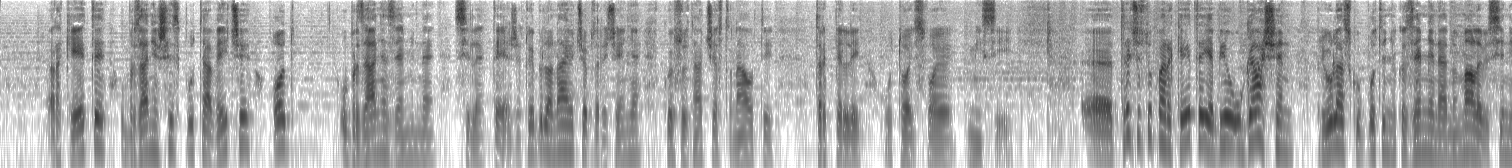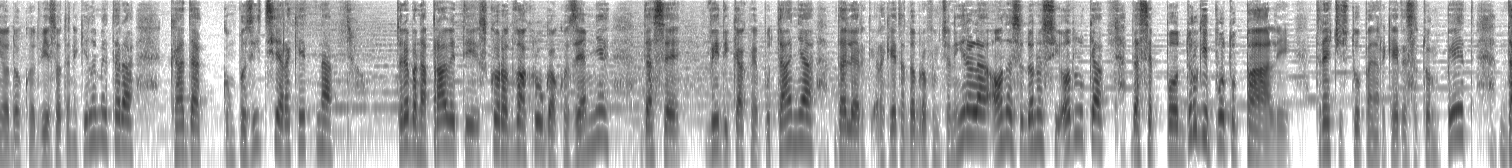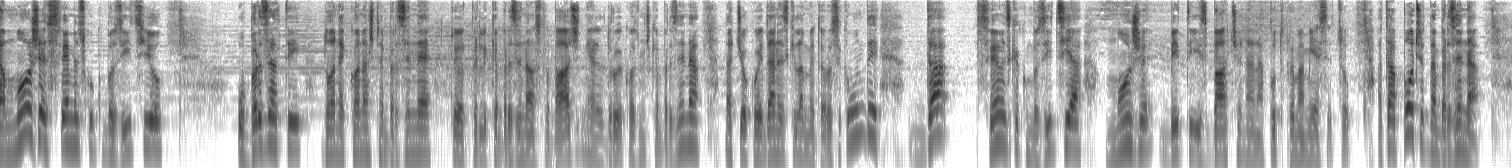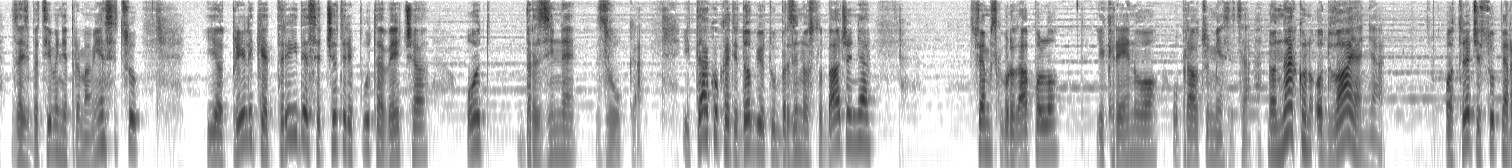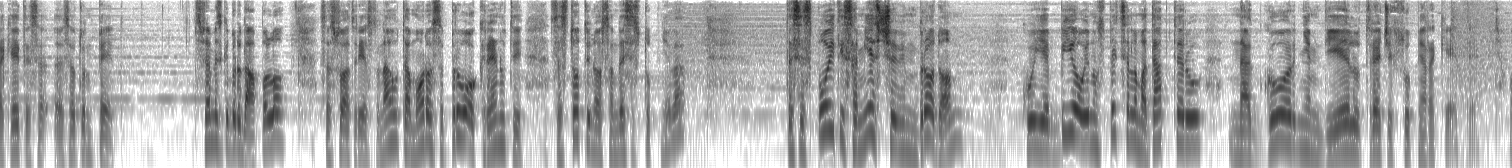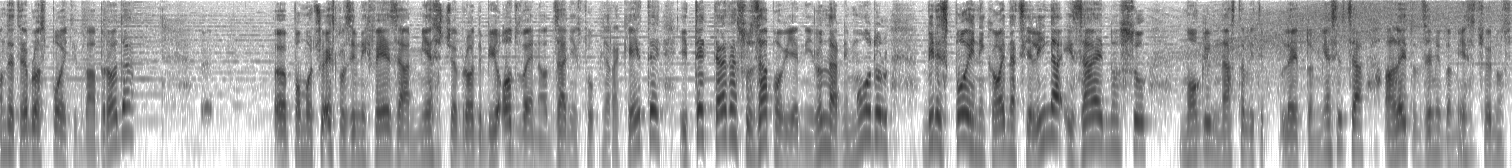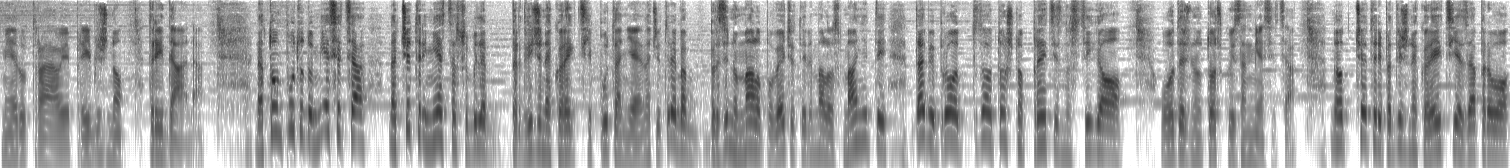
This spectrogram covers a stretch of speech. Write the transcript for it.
rakete ubrzanje šest puta veće od ubrzanja zemljine sile teže. To je bilo najveće opterećenje koje su znači astronauti trpjeli u toj svojoj misiji. E, treći stupan rakete je bio ugašen pri ulasku u putanju oko zemlje na jednoj maloj visini od oko 200 km, kada kompozicija raketna treba napraviti skoro dva kruga oko zemlje da se vidi kakva je putanja, da li je raketa dobro funkcionirala, a onda se donosi odluka da se po drugi put upali treći stupanj rakete Saturn 5, da može svemirsku kompoziciju ubrzati do one konačne brzine, to je otprilike brzina oslobađanja ili druga kozmička brzina, znači oko 11 km u sekundi, da svemirska kompozicija može biti izbačena na put prema mjesecu. A ta početna brzina za izbacivanje prema mjesecu je otprilike 34 puta veća od brzine zvuka. I tako kad je dobio tu brzinu oslobađanja, svemirski brod Apollo je krenuo u pravcu mjeseca. No nakon odvajanja od treće stupnja rakete Saturn 5, svemirski brod Apollo sa svoja tri astronauta morao se prvo okrenuti za 180 stupnjeva, te se spojiti sa mjesečevim brodom koji je bio u jednom specijalnom adapteru na gornjem dijelu trećeg stupnja rakete. Onda je trebalo spojiti dva broda pomoću eksplozivnih veza mjesečev brod bio odvojen od zadnjih stupnja rakete i tek tada su zapovjedni lunarni modul bili spojeni kao jedna cijelina i zajedno su mogli nastaviti let do mjeseca, a let od zemlje do mjeseca u jednom smjeru trajao je približno tri dana. Na tom putu do mjeseca na četiri mjesta su bile predviđene korekcije putanje, znači treba brzinu malo povećati ili malo smanjiti da bi brod to točno precizno stigao u određenu točku iznad mjeseca. No četiri predviđene korekcije zapravo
